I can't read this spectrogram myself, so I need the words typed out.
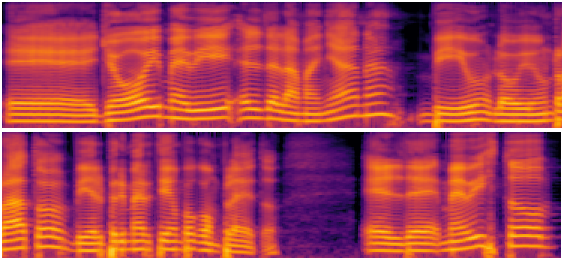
Eh, yo hoy me vi el de la mañana, vi, lo vi un rato, vi el primer tiempo completo. El de, me he visto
